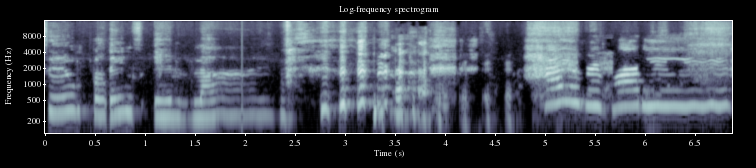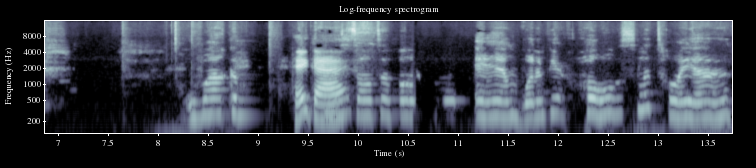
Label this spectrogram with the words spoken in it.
Simple things in life. Hi, everybody. Welcome Hey guys. Soulful and one of your hosts, Latoya.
